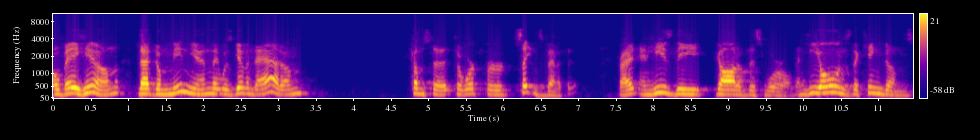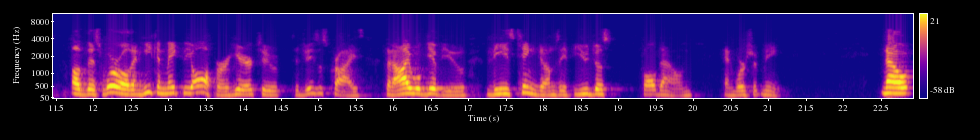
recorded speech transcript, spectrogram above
obey him, that dominion that was given to Adam comes to, to work for Satan's benefit. Right? And he's the God of this world. And he owns the kingdoms of this world. And he can make the offer here to, to Jesus Christ that I will give you these kingdoms if you just fall down and worship me. Now,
